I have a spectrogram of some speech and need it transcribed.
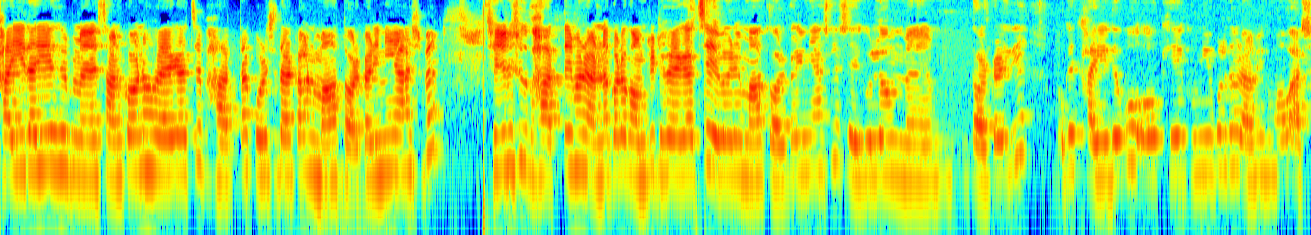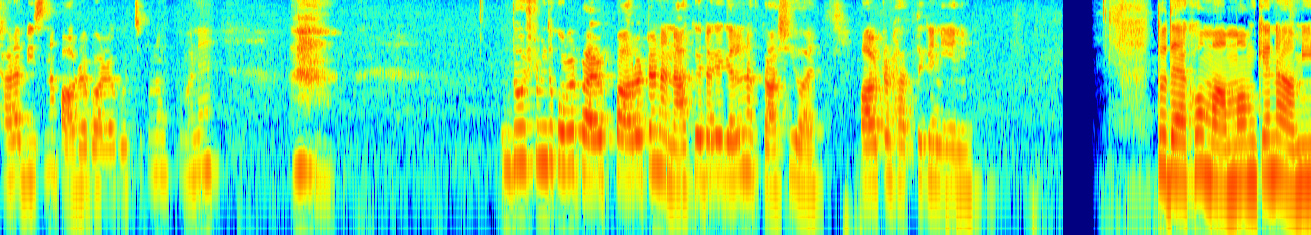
খাইয়ে দাইয়ে স্নান করানো হয়ে গেছে, ভাতটা করেছে, তার কারণ মা তরকারি নিয়ে আসবে। সেই জন্য শুধু ভাতটাই আমার রান্না করা কমপ্লিট হয়ে গেছে। এবারে মা তরকারি নিয়ে আসলে সেইগুলো তরকারি দিয়ে ওকে খাইয়ে দেবো। ও খেয়ে ঘুমিয়ে পড়লে তারপর আমি ঘুমাবো, আর সারা বিছনা পাউডার পাউডার করছে। কোনো মানে দুষ্টুমি তো করবে। পাউডারটা না নাকে ডাকে গেলে না কাশি হয়। পাউডারটার হাত থেকে নিয়ে নিই তো দেখো মাম্মামকে না আমি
